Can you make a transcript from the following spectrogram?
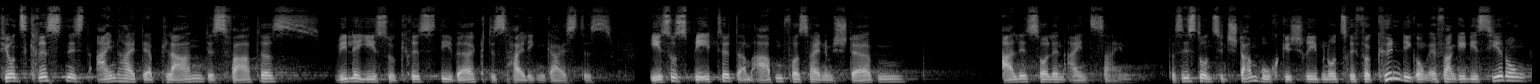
Für uns Christen ist Einheit der Plan des Vaters, Wille Jesu Christi, Werk des Heiligen Geistes. Jesus betet am Abend vor seinem Sterben, alle sollen eins sein. Das ist uns ins Stammbuch geschrieben. Unsere Verkündigung, Evangelisierung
